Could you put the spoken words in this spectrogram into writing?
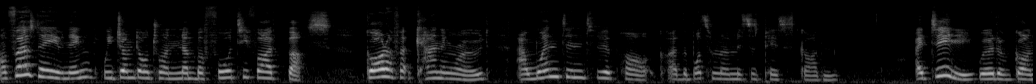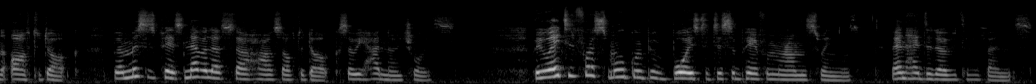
On Thursday evening, we jumped onto a number 45 bus, got off at Canning Road, and went into the park at the bottom of Mrs. Pierce's garden. Ideally, we would have gone after dark, but Mrs. Pierce never left her house after dark, so we had no choice. We waited for a small group of boys to disappear from around the swings, then headed over to the fence.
